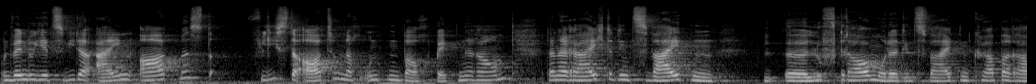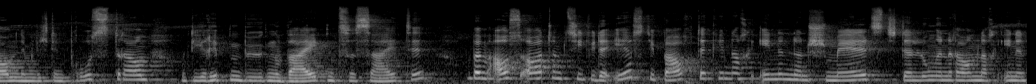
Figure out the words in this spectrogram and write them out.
Und wenn du jetzt wieder einatmest, fließt der Atem nach unten Bauchbeckenraum, dann erreicht er den zweiten äh, Luftraum oder den zweiten Körperraum, nämlich den Brustraum und die Rippenbögen weiten zur Seite. Und beim Ausatmen zieht wieder erst die Bauchdecke nach innen, dann schmelzt der Lungenraum nach innen.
